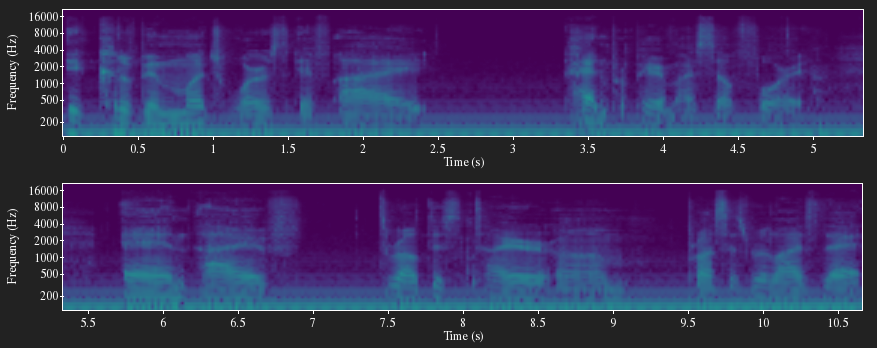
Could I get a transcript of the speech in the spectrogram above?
it could have been much worse if I hadn't prepared myself for it, and I've throughout this entire um, process realized that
